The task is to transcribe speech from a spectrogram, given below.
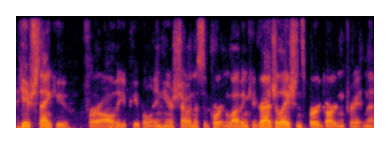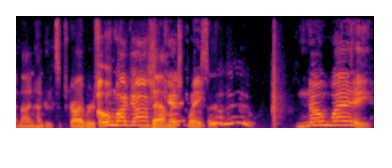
a huge thank you for all the people in here showing the support and loving. Congratulations, Bird Garden, for hitting that 900 subscribers. Oh my gosh! that much closer. No way.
